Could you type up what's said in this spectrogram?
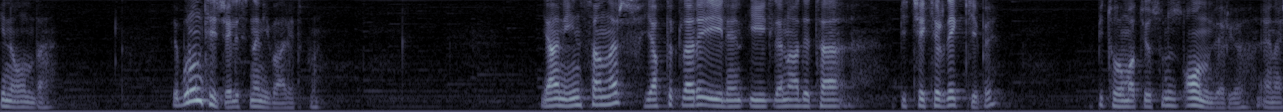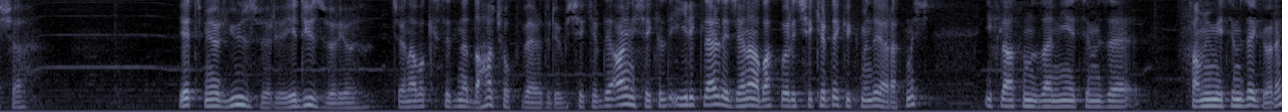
yine onda. Ve bunun tecellisinden ibaret bu. Yani insanlar yaptıkları iyiliklerini adeta bir çekirdek gibi bir tohum atıyorsunuz 10 veriyor en aşağı. Yetmiyor 100 veriyor, 700 veriyor. Cenab-ı Hak istediğine daha çok verdiriyor bir çekirdeği. Aynı şekilde iyilikler de Cenab-ı Hak böyle çekirdek hükmünde yaratmış. İhlasımıza, niyetimize, samimiyetimize göre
